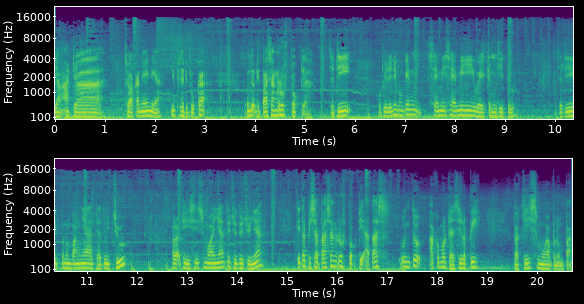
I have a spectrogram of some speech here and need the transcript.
yang ada coakannya ini ya. Ini bisa dibuka untuk dipasang roof box ya. Jadi mobil ini mungkin semi-semi wagon gitu. Jadi penumpangnya ada tujuh. Kalau diisi semuanya tujuh tujuhnya, kita bisa pasang roof box di atas untuk akomodasi lebih bagi semua penumpang.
